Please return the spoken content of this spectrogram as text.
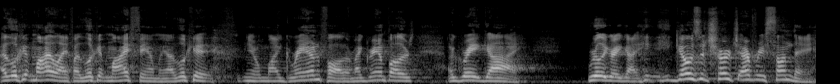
I look at my life, I look at my family, I look at you know, my grandfather. My grandfather's a great guy, really great guy. He, he goes to church every Sunday,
